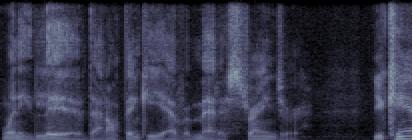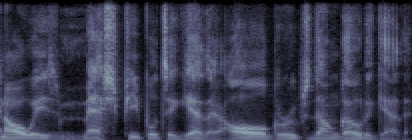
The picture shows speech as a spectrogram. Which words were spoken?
when he lived, I don't think he ever met a stranger you can't always mesh people together. All groups don't go together.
